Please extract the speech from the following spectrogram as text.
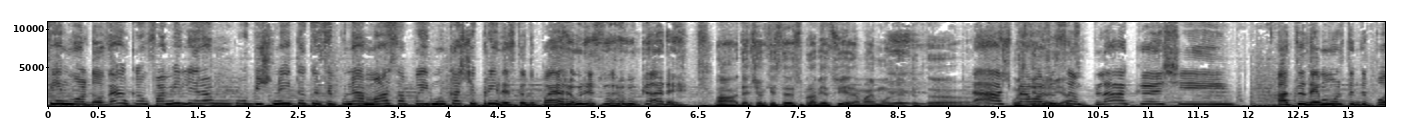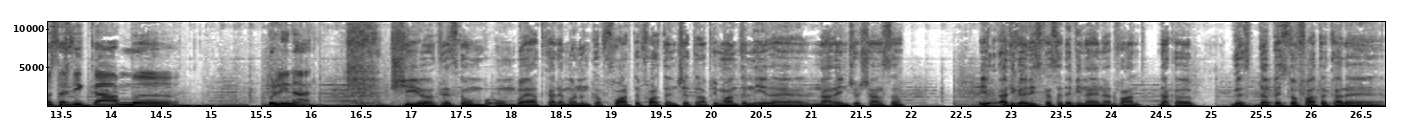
fiind moldovean, că în familie eram obișnuită când se punea masa, păi mâncați ce prindeți, că după aia rămâneți fără mâncare. Ah, deci e o chestie de supraviețuire mai mult decât uh, Da, și un pe am stil de ajuns viață. să-mi placă și atât de mult încât pot să zic că am uh, culinar. Și uh, crezi că un, un băiat care mănâncă foarte, foarte încet la prima întâlnire n-are nicio șansă? E- Adică riscă să devină enervant dacă găs- dă peste o fată care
